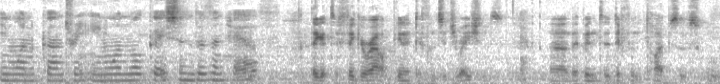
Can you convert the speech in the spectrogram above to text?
in one country, in one location, doesn't have. they get to figure out you know different situations. Yeah. Uh, they've been to different types of school,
